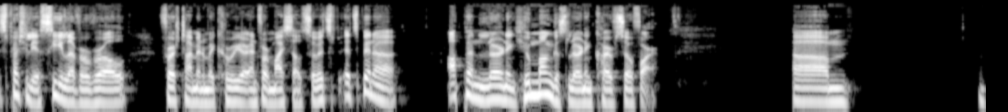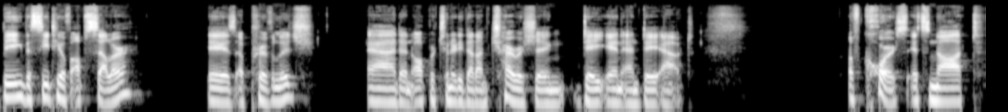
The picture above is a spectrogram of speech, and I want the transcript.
especially a C level role, first time in my career and for myself. So it's it's been a up and learning, humongous learning curve so far. Um, being the CTO of Upseller is a privilege and an opportunity that I'm cherishing day in and day out. Of course, it's not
